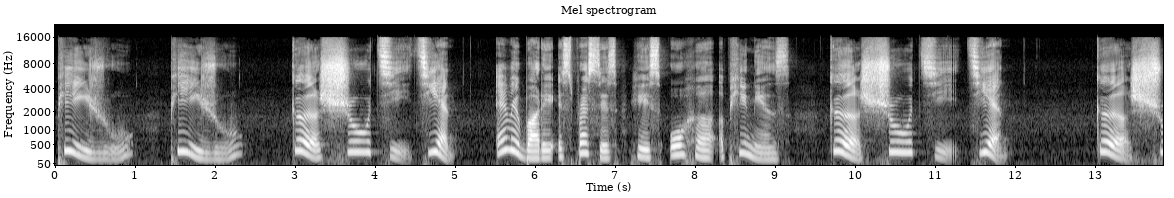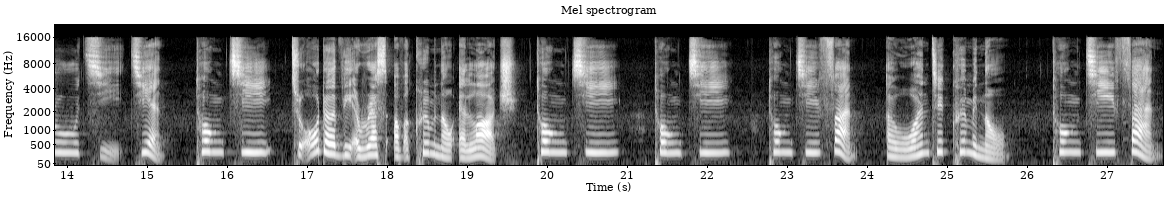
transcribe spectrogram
譬如，譬如，各抒己见。Everybody expresses his or her opinions. 各抒己见，各抒己见。通缉，to order the arrest of a criminal at large. 通缉，通缉，通缉犯，a wanted criminal. 通缉犯，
